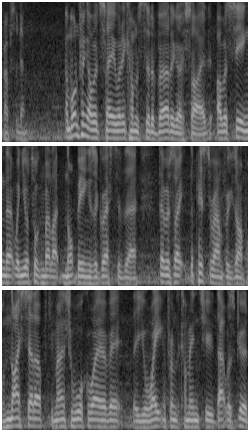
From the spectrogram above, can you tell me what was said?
props to them. And one thing I would say when it comes to the Vertigo side, I was seeing that when you're talking about like not being as aggressive there, there was like the pistol round, for example, nice setup, you managed to walk away with it, that you're waiting for him to come into you, that was good.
